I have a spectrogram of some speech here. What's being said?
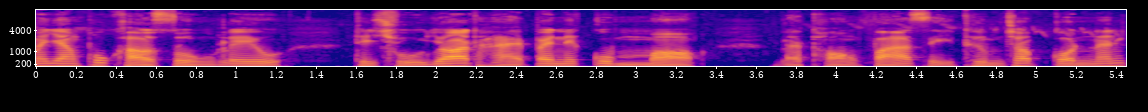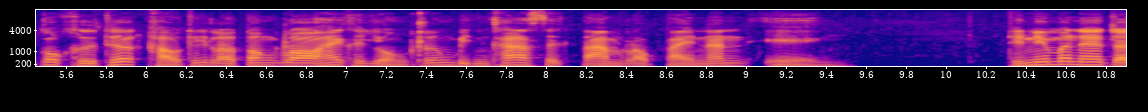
มายังภูเขาสูงเร็ว ที่ชูยอดหายไปในกลุ่มหมอก และท้องฟ้าสีทึมชอบกลนั่นก็คือเทือกเขาที่เราต้องรอให้ขยงเครื่องบินข้าศึกตามเราไปนั่นเอง ทีนี้ไม่แน่ใจ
